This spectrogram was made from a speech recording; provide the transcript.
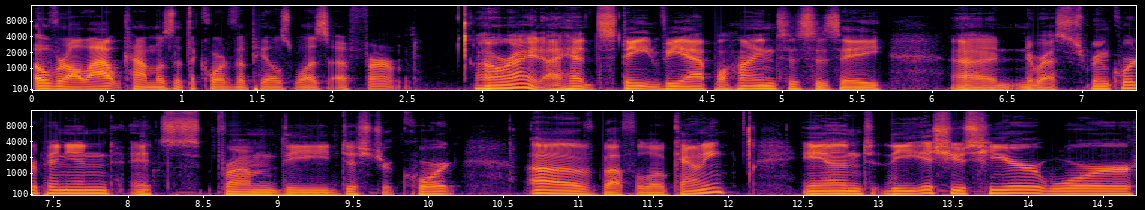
overall outcome was that the Court of Appeals was affirmed. All right. I had State v. Applehans. This is a uh, Nebraska Supreme Court opinion. It's from the District Court of Buffalo County. And the issues here were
